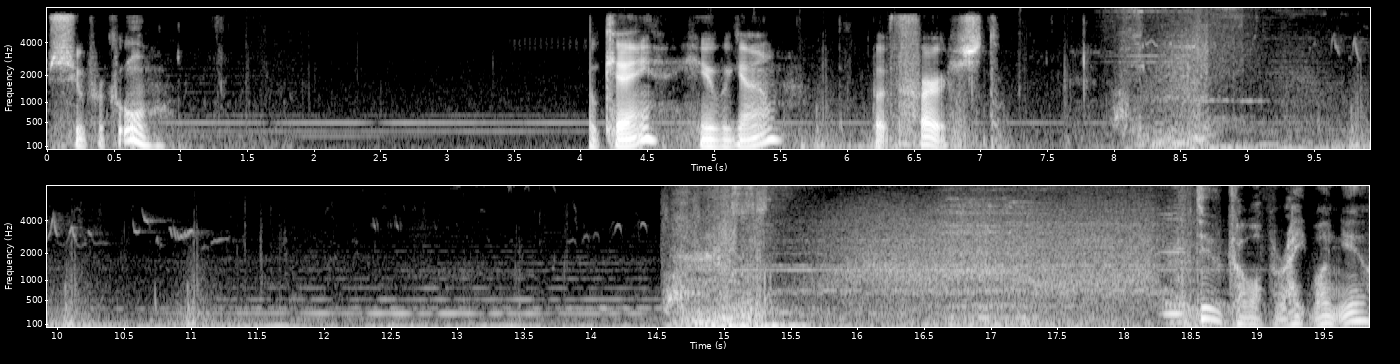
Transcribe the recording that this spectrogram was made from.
Super cool. Okay, here we go. But first... Do cooperate, won't you?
